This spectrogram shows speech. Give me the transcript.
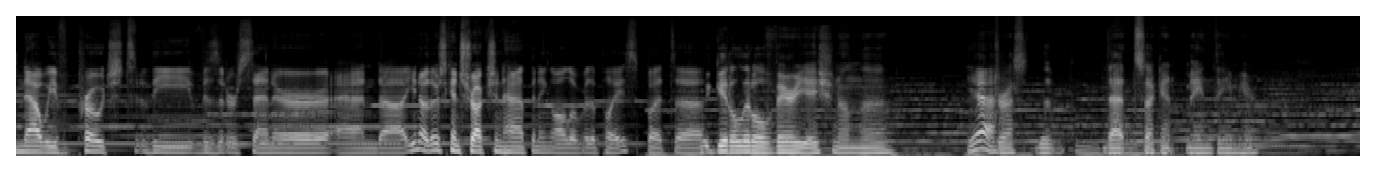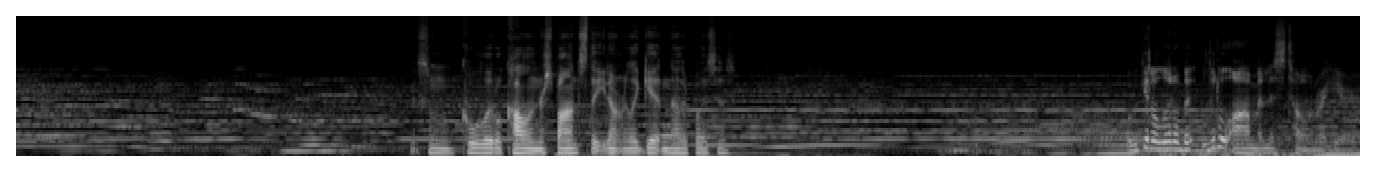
And now we've approached the visitor center, and uh, you know there's construction happening all over the place. But uh, We get a little variation on the yeah, dress the that second main theme here. Get some cool little call and response that you don't really get in other places. but we get a little bit, little ominous tone right here.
